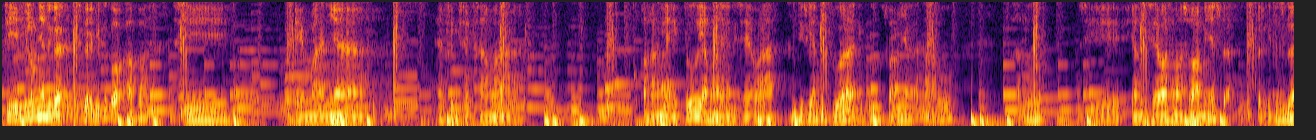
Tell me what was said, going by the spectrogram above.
di filmnya juga juga gitu kok. Apa si Emanya having sex sama orangnya itu yang yang disewa sendirian berdua gitu. Suaminya nggak tahu lalu si yang disewa sama suaminya juga juga gitu juga.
